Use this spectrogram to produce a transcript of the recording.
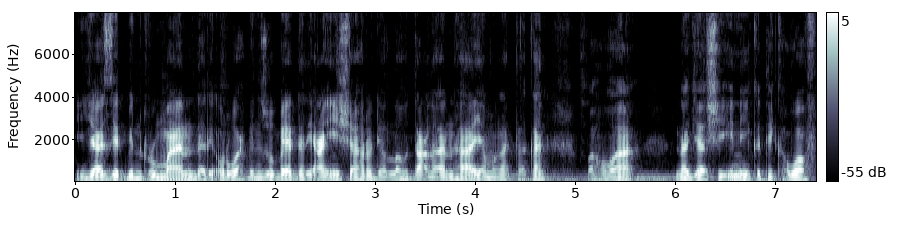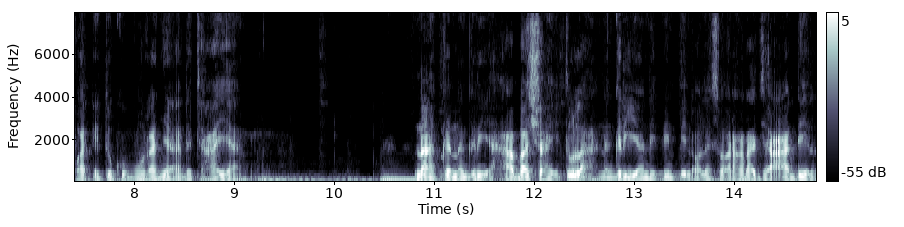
Yazid bin Ruman, dari Urwah bin Zubair, dari Aisyah radhiyallahu taala anha yang mengatakan bahwa Najasyi ini ketika wafat itu kuburannya ada cahaya. Nah, ke negeri Habasyah itulah negeri yang dipimpin oleh seorang raja adil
